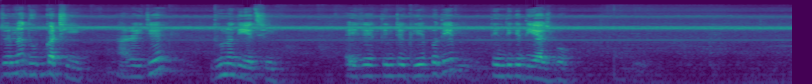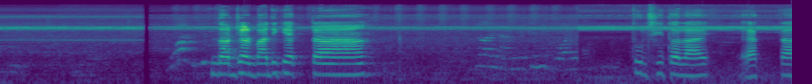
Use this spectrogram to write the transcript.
জন্য ধূপকাঠি, আর এই যে ধুনো দিয়েছি। এই যে তিনটে ঘিয়ে প্রদীপ তিন দিকে দিয়ে আসব। দরজার বাদিকে একটা তুলসী তলায় একটা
